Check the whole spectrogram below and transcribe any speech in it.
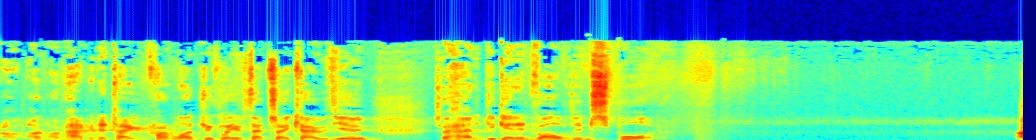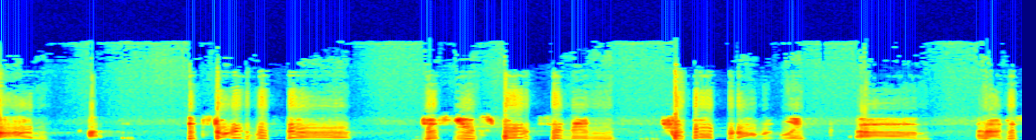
I- I'm happy to take it chronologically if that's okay with you. So, how did you get involved in sport? Um, I- it started with uh, just youth sports and then football predominantly, um, and I just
